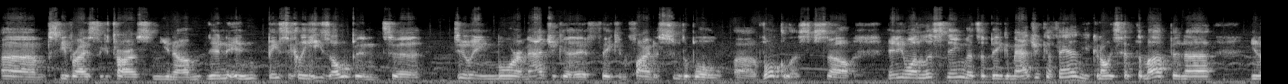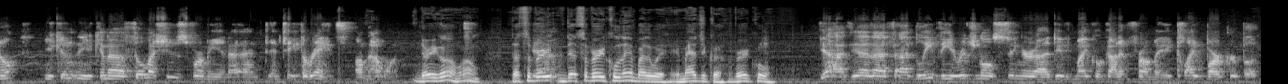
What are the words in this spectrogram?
um, Steve Rice, the guitarist, and you know, and, and basically he's open to doing more Magica if they can find a suitable uh, vocalist. So anyone listening that's a big Magica fan, you can always hit them up, and uh, you know, you can you can uh, fill my shoes for me and, uh, and and take the reins on that one. There you go. Wow, that's a very Yeah. that's a very cool name, by the way. Magica, very cool. Yeah, yeah. that- I believe the original singer uh, David Michael got it from a Clive Barker book,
